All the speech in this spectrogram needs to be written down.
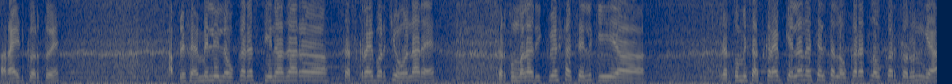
राईड करतो आहे आपली फॅमिली लवकरच तीन हजार सबस्क्रायबरची होणार आहे. तर तुम्हाला रिक्वेस्ट असेल की जर तुम्ही सबस्क्राईब केलं नसेल तर लवकरात लवकर करून घ्या.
